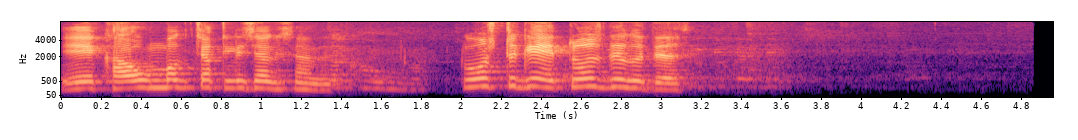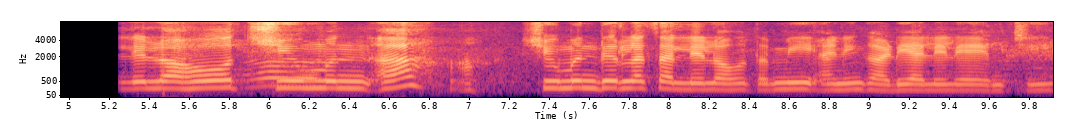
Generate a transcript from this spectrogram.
हे खाऊ मग चकली छान टोस्ट घे टोस्ट दे ग त्यास चाललेलो आहोत शिवमन आ? शिवमंदिरला चाललेलो आहोत आम्ही आणि गाडी आलेली आहे आमची.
